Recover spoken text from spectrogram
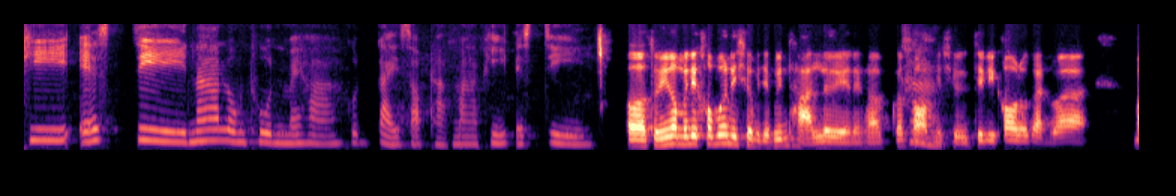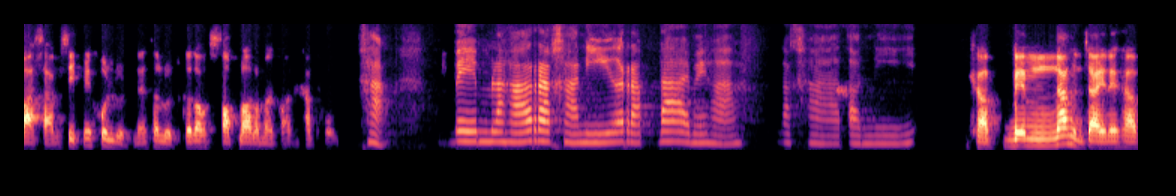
PSG น่าลงทุนไหมคะ คุณไก่สอบถามมา PSG เออตัวนี้เราไม่ได้ cover ในเชิงปัจจัยพื้นฐานเลยนะครับ ก็ตอบค่ะในเชิงเทคนิคอลแล้วกันว่าบาท 30 ไม่ควรหลุดนะถ้าหลุดก็ต้อง stop loss ออกมาก่อนครับผม ค่ะ เบมล่ะคะ ราคานี้รับได้ไหมคะ ราคาตอนนี้ ครับเบมน่าสนใจนะครับ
